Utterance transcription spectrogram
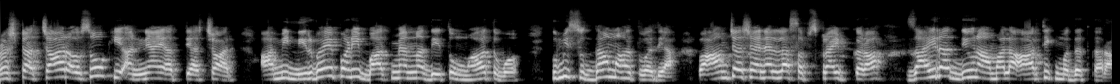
भ्रष्टाचार असो की अन्याय अत्याचार आम्ही निर्भयपणे बातम्यांना देतो महत्त्व. तुम्ही सुद्धा महत्त्व द्या व आमच्या चॅनलला सबस्क्राईब करा. जाहिरात देऊन आम्हाला आर्थिक मदत करा.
